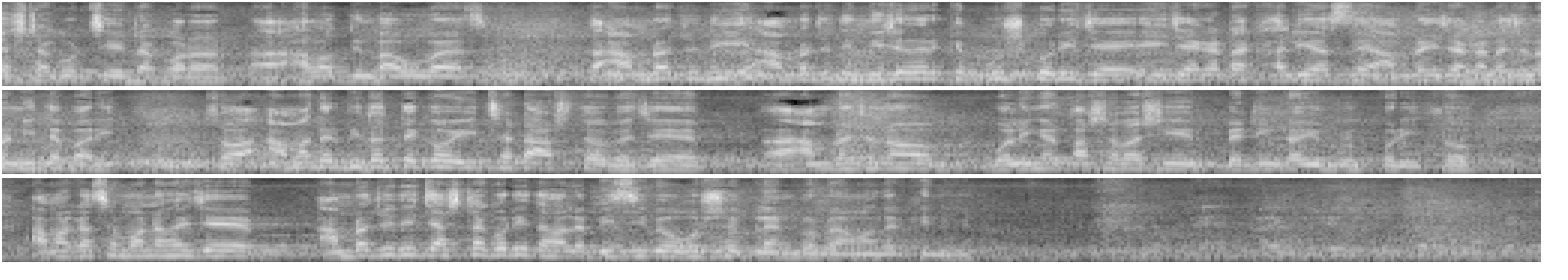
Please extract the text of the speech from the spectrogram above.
চেষ্টা করছি এটা করার আলাউদ্দিন বাবু ভাই আছে। তো আমরা যদি আমরা যদি নিজেদেরকে পুশ করি যে এই জায়গাটা খালি আছে, আমরা এই জায়গাটা যেন নিতে পারি। সো আমাদের ভিতর থেকেও ইচ্ছাটা আসতে হবে যে আমরা যেন বোলিংয়ের পাশাপাশি ব্যাটিংটাও ইমপ্রুভ করি। তো আমার কাছে মনে হয় যে আমরা যদি চেষ্টা করি, তাহলে বিসিবি অবশ্যই প্ল্যান করবে আমাদেরকে নিয়ে। এ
